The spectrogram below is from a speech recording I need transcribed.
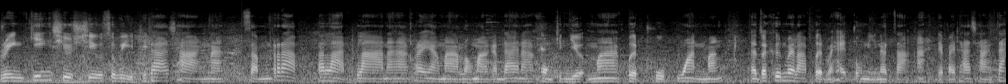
drinking ชิลๆสวีทที่ท่าช้างนะสำหรับตลาดปลานะคะ ใครอยากมาลองมากันได้นะคะ ของกินเยอะมากเปิดทุกวันมั้งเดี๋ยวจะขึ้นเวลาเปิดไว้ให้ตรงนี้นะจ๊ะอะเดี๋ยวไปท่าช้างจ้ะ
